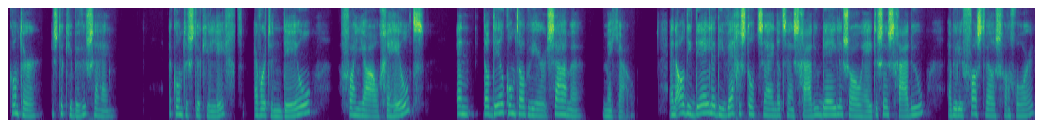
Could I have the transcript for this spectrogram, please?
komt er een stukje bewustzijn. Er komt een stukje licht. Er wordt een deel van jou geheeld. En dat deel komt ook weer samen met jou. En al die delen die weggestopt zijn, dat zijn schaduwdelen, zo heten ze, schaduw. Hebben jullie vast wel eens van gehoord.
